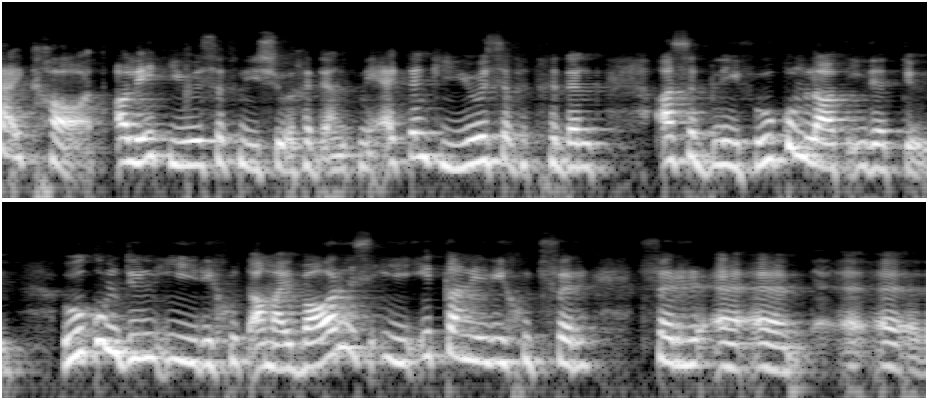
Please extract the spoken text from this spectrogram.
tyd gehad. Al het Josef nie so gedink nie. Ek dink Josef het gedink, asseblief, hoekom laat u dit toe? Hoekom doen u hierdie goed aan my? Waar is u? U kan hierdie goed vir vir 'n uh, 'n uh, 'n uh,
